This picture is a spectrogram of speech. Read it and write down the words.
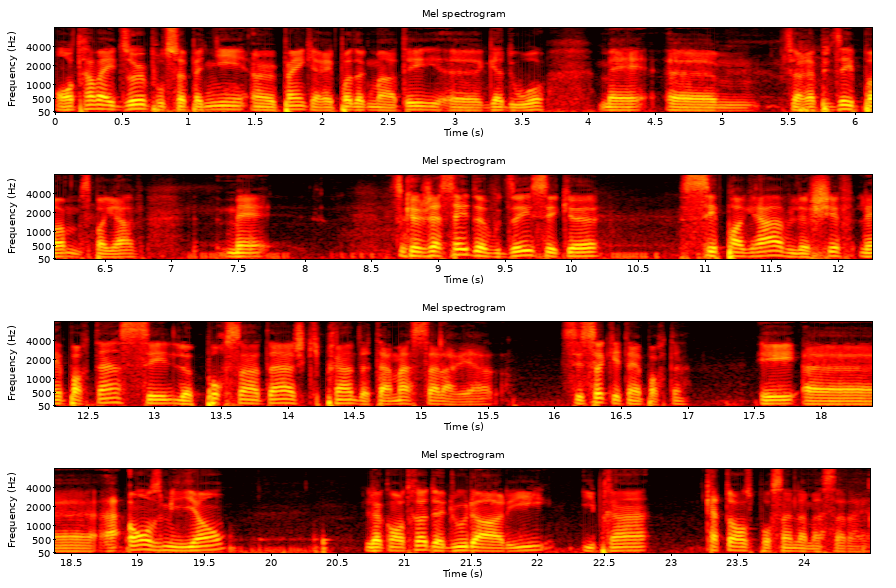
On travaille dur pour se pogner un pain qui n'arrête pas d'augmenter, euh, Gadoua. Mais euh, j'aurais pu dire pomme, c'est pas grave. Mais ce que j'essaie de vous dire, c'est que c'est pas grave le chiffre. L'important, c'est le pourcentage qui prend de ta masse salariale. C'est ça qui est important. Et euh, à 11 millions, le contrat de Drew Doughty, il prend 14% de la masse salariale.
